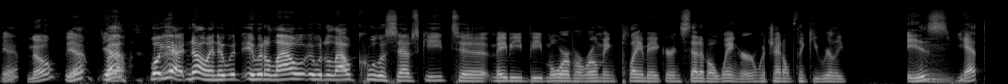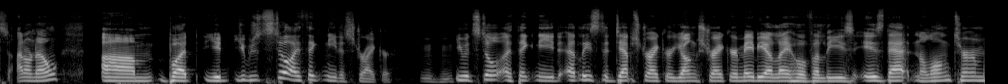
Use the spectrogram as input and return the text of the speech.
Yeah. No. yeah, yeah. But- Well, yeah, no, and it would it would allow it would allow Kulusevski to maybe be more of a roaming playmaker instead of a winger, which I don't think he really is Hmm. yet. I don't know. Um, but you you would still I think need a striker. Mm-hmm. You would still, I think, need at least a depth striker, young striker. Maybe Alejo Véliz is that in the long term,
